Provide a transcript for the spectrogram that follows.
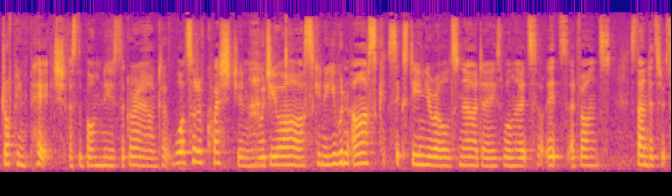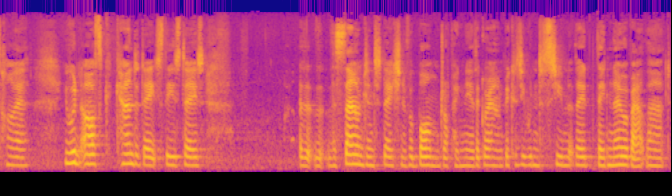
dropping pitch as the bomb nears the ground. What sort of question would you ask? You know, you wouldn't ask 16-year-olds nowadays. Well, no, it's it's advanced standards, so it's higher. You wouldn't ask candidates these days the, the sound intonation of a bomb dropping near the ground because you wouldn't assume that they'd, they'd know about that.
